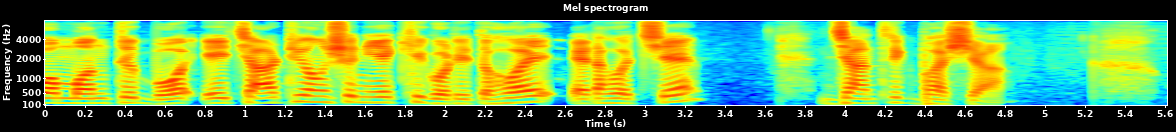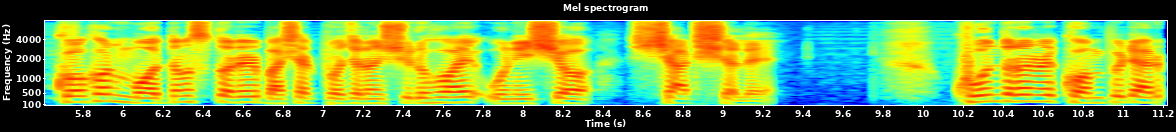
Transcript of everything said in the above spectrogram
ও মন্তব্য এই চারটি অংশ নিয়ে কি গঠিত হয়? এটা হচ্ছে যান্ত্রিক ভাষা। কখন মধ্যম স্তরের ভাষার প্রচলন শুরু হয়? উনিশশো ষাট সালে। কোন ধরনের কম্পিউটার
